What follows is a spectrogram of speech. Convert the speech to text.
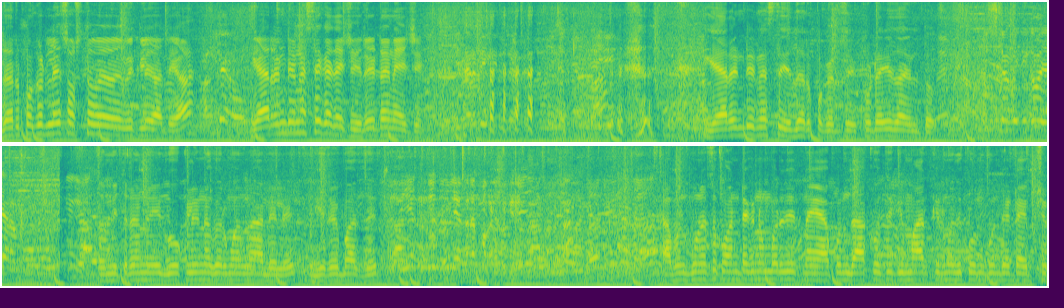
धरपकड लय स्वस्त व- विकली जाते हा? गॅरंटी नसते का त्याची रिटर्न यायची गॅरंटी नसते धरपकडची कुठेही जाईल तो. तर मित्रांनो हे गोखले नगरमधून आलेले आहेत गिरेबाज आहेत. आपण कुणाचा कॉन्टॅक्ट नंबर देत नाही आपण दाखवतो की मार्केटमध्ये कोणकोणत्या टाईपचे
